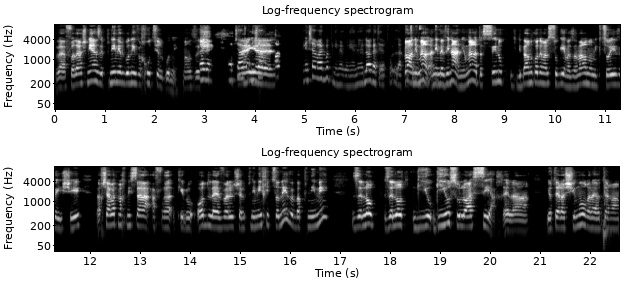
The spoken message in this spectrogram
וההפרדה השנייה זה פנים ארגוני וחוץ ארגוני. כלומר זה... רגע. עכשיו אני אה, אני עכשיו רק בפנים ארגוני, אני עוד לא הגעתי לחוץ לא, אני אומרת, אני מבינה, אני אומרת, עשינו, דיברנו קודם על סוגים, אז אמרנו מקצועי ואישי, ועכשיו את מכניסה הפר... כאילו עוד לבל של פנימי חיצוני, ובפנימי זה לא, זה לא גיוס, גיוס הוא לא השיח, אלא יותר השימור, אלא יותר ה...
